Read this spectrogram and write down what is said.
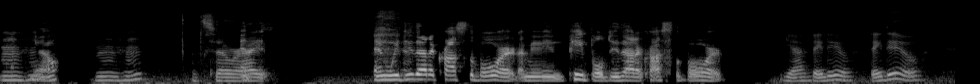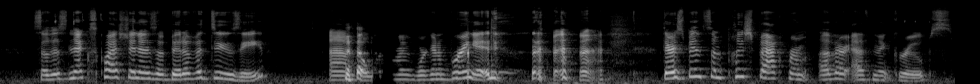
Mm-hmm. you know. Mm-hmm. That's so right. And we do that across the board. I mean, people do that across the board. Yeah, they do. They do. So this next question is a bit of a doozy, um, but we're, gonna- we're going to bring it. There's been some pushback from other ethnic groups,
